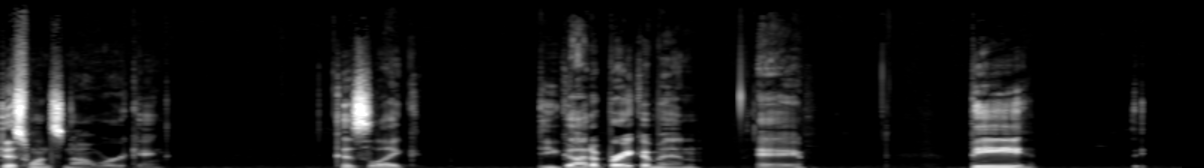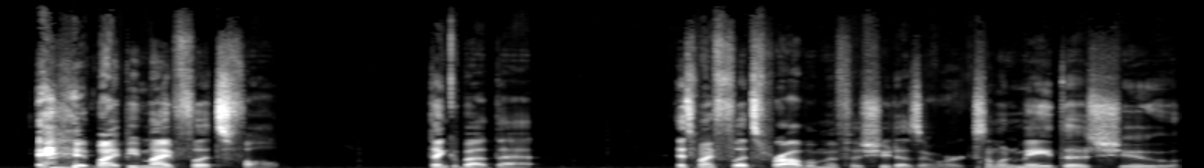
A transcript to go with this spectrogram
this one's not working. Cause like, you gotta break them in. A. B. It might be my foot's fault. Think about that. It's my foot's problem if a shoe doesn't work. Someone made the shoe.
